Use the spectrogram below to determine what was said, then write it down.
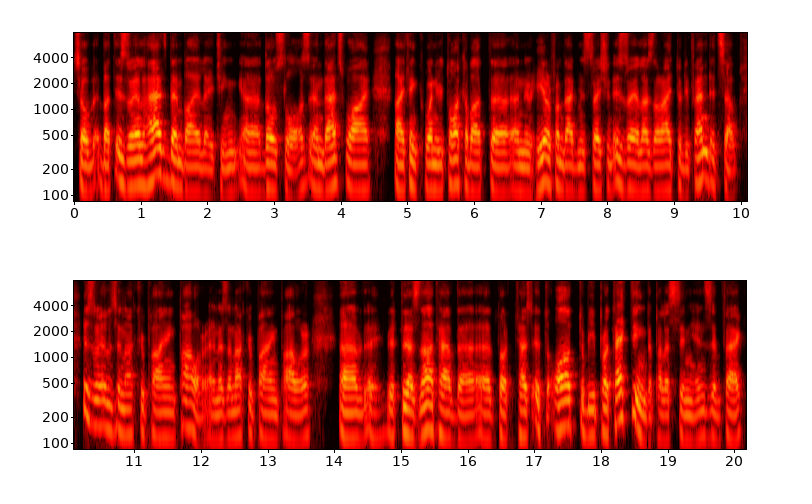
so, but Israel has been violating uh, those laws, and that's why I think when you talk about uh, and you hear from the administration, Israel has the right to defend itself. Israel is an occupying power, and as an occupying power, uh, it does not have the uh, it ought to be protecting the Palestinians, in fact,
